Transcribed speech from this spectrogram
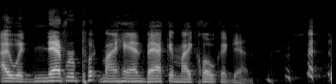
I would never put my hand back in my cloak again.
